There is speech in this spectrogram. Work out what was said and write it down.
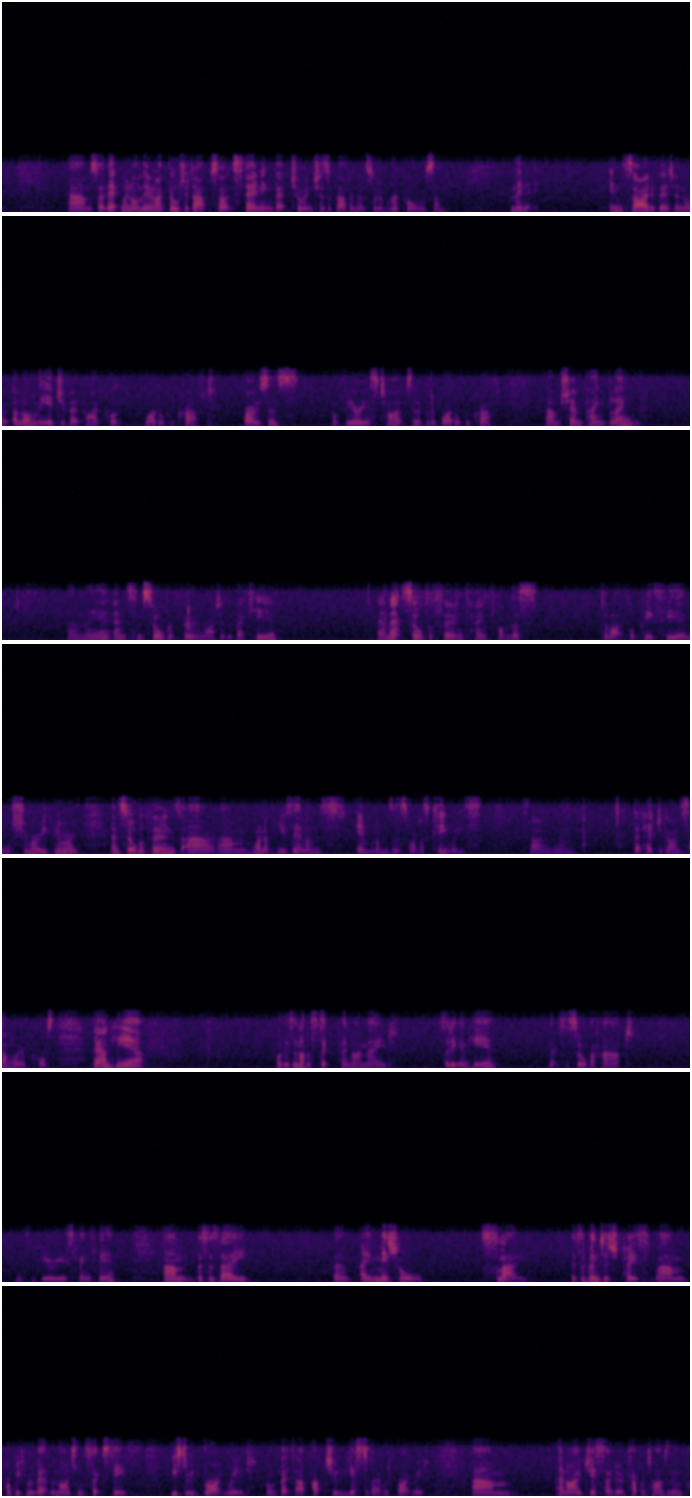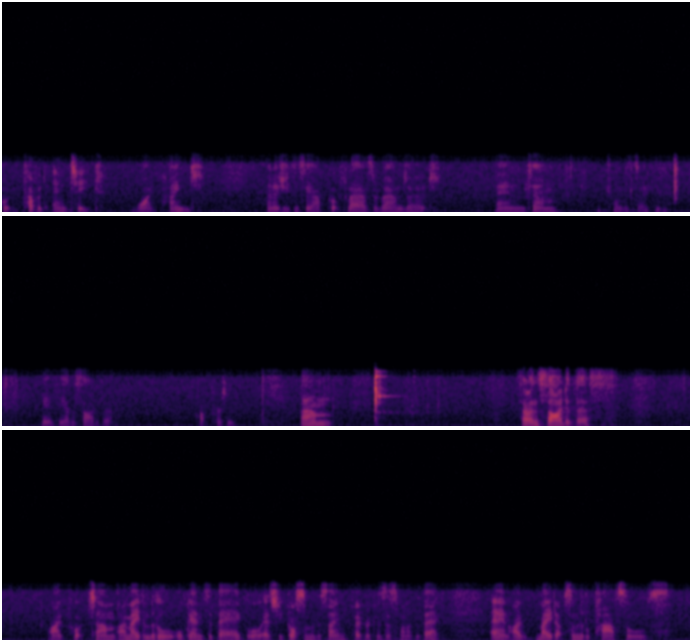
Um, so that went on there and I built it up so it's standing about two inches above and it sort of ripples and, and then inside of it and along the edge of it I put Wild Orchid Craft roses of various types and a bit of Wild Orchid Craft um, champagne bling and there and some silver fern right at the back here. And that silver fern came from this delightful piece here, all shimmery glimmery. And silver ferns are um, one of New Zealand's emblems as well as kiwis. So um, that had to go in somewhere of course. Down here oh there's another stick pin I made sitting in here. That's a silver heart some various things there. Um, this is a, a, a metal sleigh. It's a vintage piece, um, probably from about the 1960s. Used to be bright red. Well, in fact, up, up to yesterday it was bright red. Um, and I gessoed it a couple of times and then put covered antique white paint. And as you can see, I've put flowers around it. And um, I'm trying to say here. There's the other side of it quite pretty. Um, so inside of this I put, um, I made a little organza bag, or actually gossamer, the same fabric as this one at the back, and I made up some little parcels,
